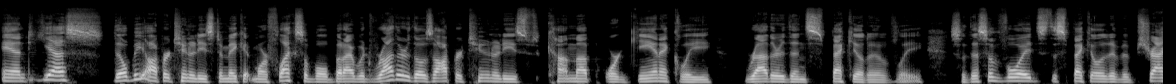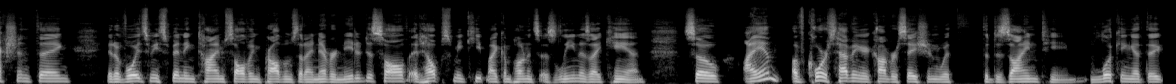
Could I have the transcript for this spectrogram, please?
And yes, there'll be opportunities to make it more flexible, but I would rather those opportunities come up organically rather than speculatively. So this avoids the speculative abstraction thing. It avoids me spending time solving problems that I never needed to solve. It helps me keep my components as lean as I can. So I am, of course, having a conversation with the design team, looking at the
